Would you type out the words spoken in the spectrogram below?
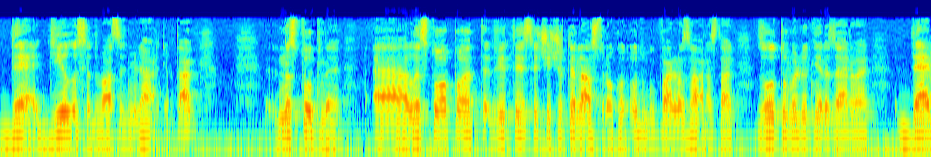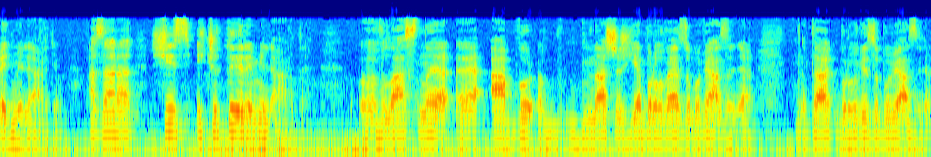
де ділося 20 мільярдів? Так? Наступне е, листопад 2014 року, от буквально зараз, так золотовалютні резерви 9 мільярдів, а зараз 6,4 мільярди. Власне, а наше ж є боргове зобов'язання, так, боргові зобов'язання.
